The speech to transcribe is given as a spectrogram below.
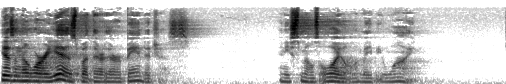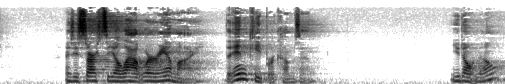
He doesn't know where he is, but there, there are bandages. And he smells oil and maybe wine. As he starts to yell out, Where am I? the innkeeper comes in. You don't know?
